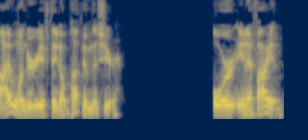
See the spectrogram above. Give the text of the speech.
I wonder if they don't pup him this year or NFI him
